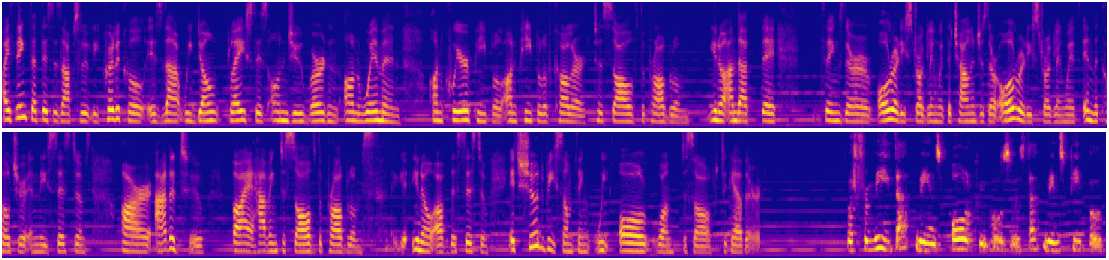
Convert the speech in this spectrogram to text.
I think that this is absolutely critical is that we don't place this undue burden on women, on queer people, on people of color to solve the problem. You know, and that they things they're already struggling with, the challenges they're already struggling with in the culture, in these systems, are added to by having to solve the problems, you know, of the system. It should be something we all want to solve together. But for me, that means all composers. That means people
